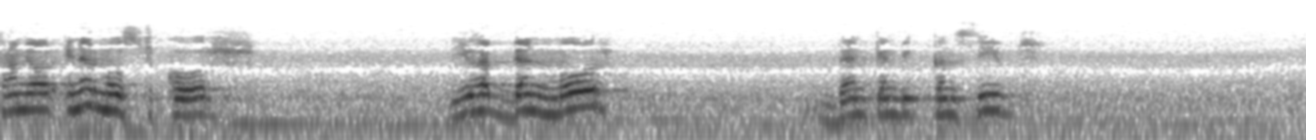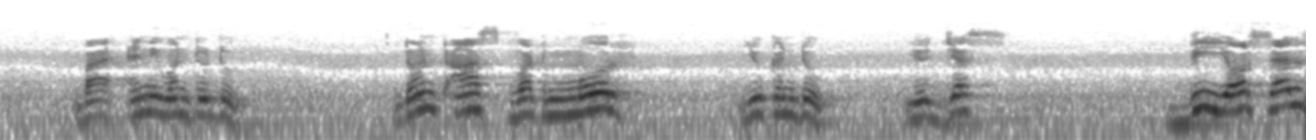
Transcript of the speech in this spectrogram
from your innermost core. You have done more than can be conceived by anyone to do. Don't ask what more you can do. You just be yourself,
